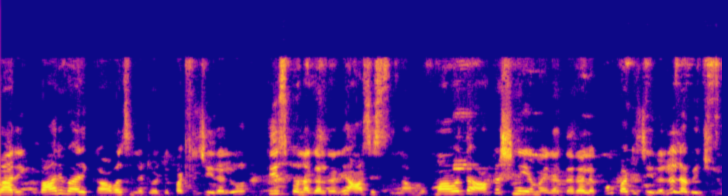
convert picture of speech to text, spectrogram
వారి వారి వారికి కావలసినటువంటి పట్టు చీరలు తీసుకొనగలరని ఆశిస్తున్నాము. మా వద్ద ఆకర్షణీయమైన ధరలకు పట్టు చీరలు లభించును.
